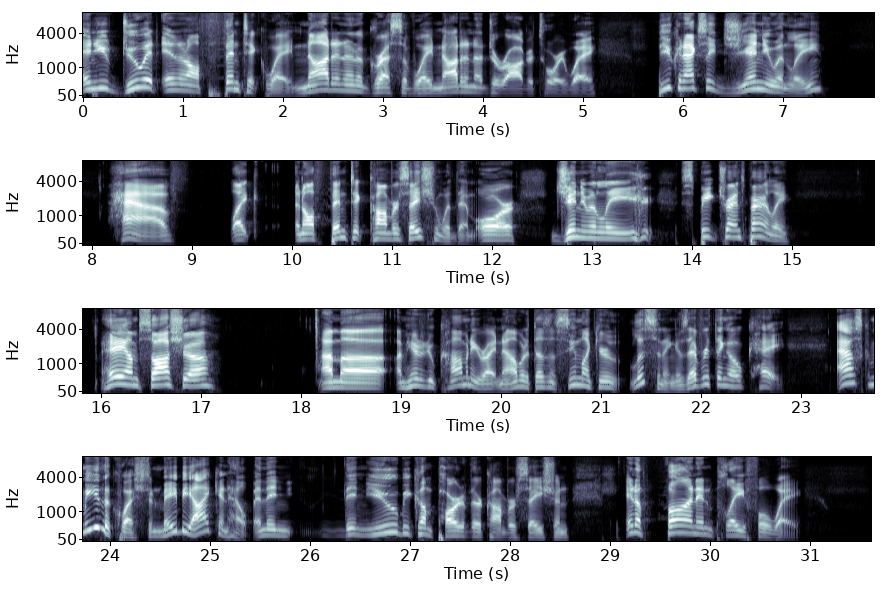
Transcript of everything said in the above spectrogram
And you do it in an authentic way, not in an aggressive way, not in a derogatory way. You can actually genuinely have like an authentic conversation with them or genuinely speak transparently. Hey, I'm Sasha. I'm uh I'm here to do comedy right now, but it doesn't seem like you're listening. Is everything okay? Ask me the question. Maybe I can help. And then then you become part of their conversation in a fun and playful way.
